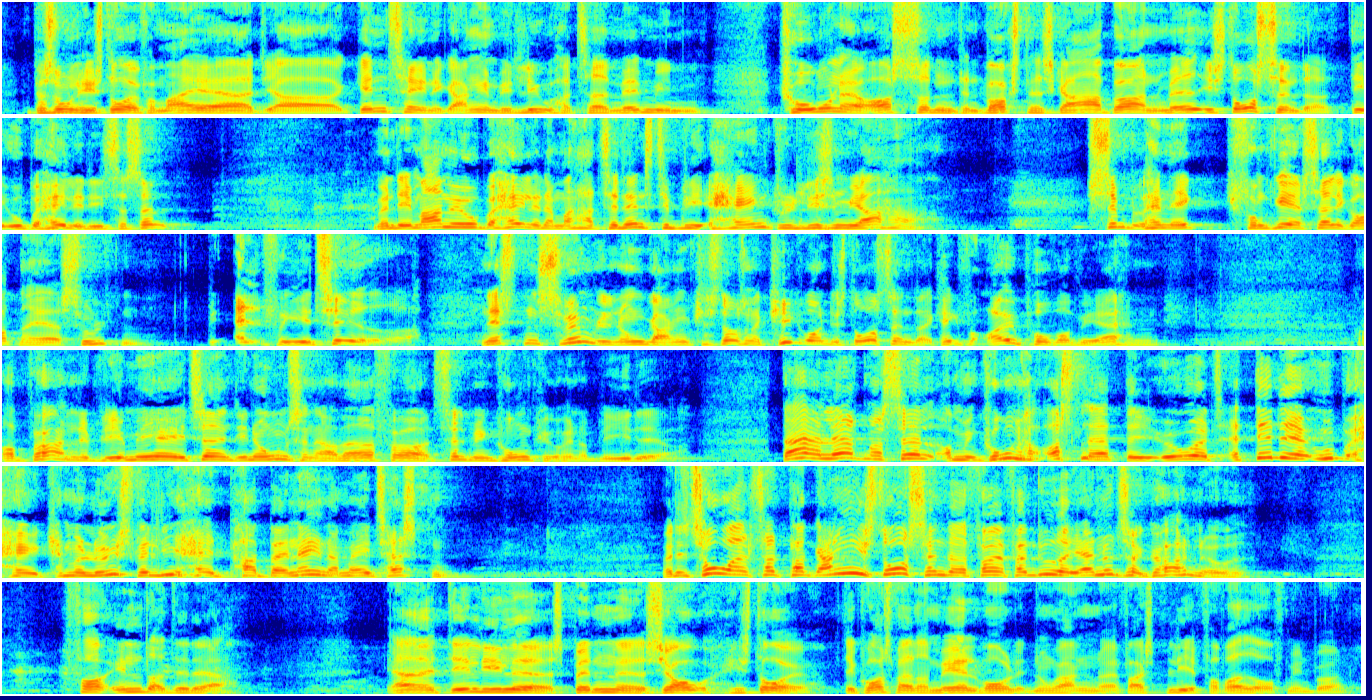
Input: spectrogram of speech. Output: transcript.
En personlig historie for mig er, at jeg gentagende gange i mit liv har taget med min kone og også sådan den voksne skare børn med i storcenter. Det er ubehageligt i sig selv. Men det er meget mere ubehageligt, når man har tendens til at blive hangry, ligesom jeg har. Simpelthen ikke fungerer særlig godt, når jeg er sulten. Bliver alt for irriteret og næsten svimmel nogle gange, kan stå sådan og kigge rundt i storcenteret, jeg kan ikke få øje på, hvor vi er henne. Og børnene bliver mere irriterede, end de nogensinde har været før. Selv min kone kan jo hen og blive det. Der har jeg lært mig selv, og min kone har også lært det i øvrigt, at det der ubehag kan man løse ved lige at have et par bananer med i tasken. Men det tog altså et par gange i storcenteret, før jeg fandt ud af, at jeg er nødt til at gøre noget for at ændre det der. Ja, det er en lille, øh, spændende, øh, sjov historie. Det kunne også være noget mere alvorligt nogle gange, når jeg faktisk bliver for vred over for mine børn.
